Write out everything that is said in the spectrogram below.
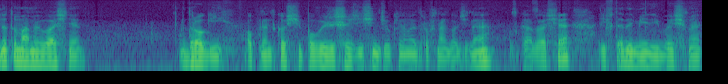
no to mamy właśnie drogi o prędkości powyżej 60 km na godzinę, zgadza się, i wtedy mielibyśmy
